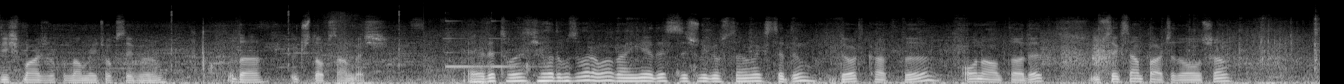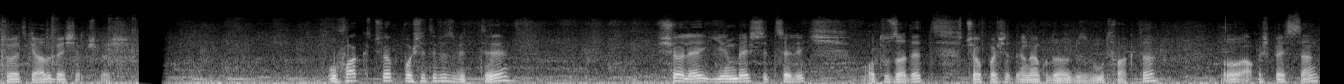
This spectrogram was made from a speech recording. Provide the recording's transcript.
diş macunu kullanmayı çok seviyorum. Bu da 3.95. Evde tuvalet kağıdımız var ama ben yine de size şunu göstermek istedim. 4 katlı 16 adet 180 parçadan oluşan tuvalet kağıdı 5.75. Ufak çöp poşetimiz bitti. Şöyle 25 litrelik 30 adet çöp poşetlerinden kullanıyoruz biz mutfakta. O 65 cent.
